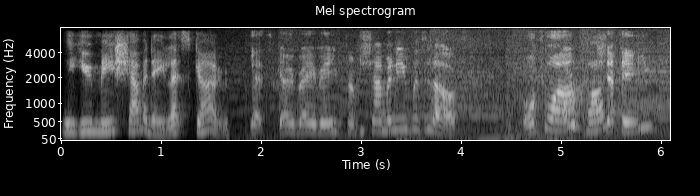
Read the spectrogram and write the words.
year, you, me, Chamonix. Let's go. Let's go, baby. From Chamonix with love. Au revoir, Au revoir.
